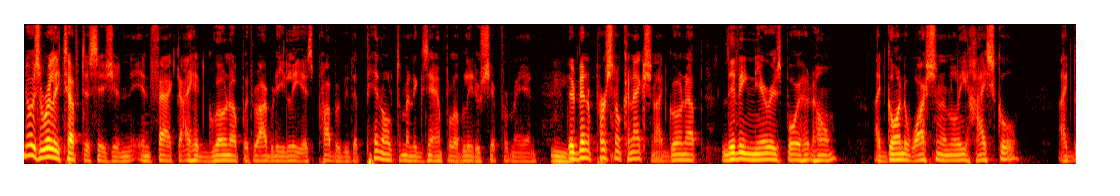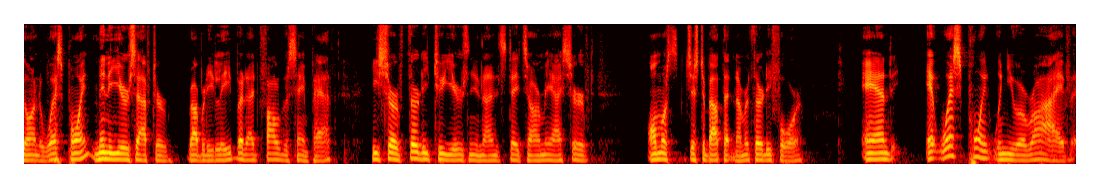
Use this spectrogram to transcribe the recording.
No, it was a really tough decision. In fact, I had grown up with Robert E. Lee as probably the penultimate example of leadership for me. And mm. there'd been a personal connection. I'd grown up living near his boyhood home. I'd gone to Washington Lee High School. I'd gone to West Point many years after Robert E. Lee, but I'd followed the same path. He served 32 years in the United States Army. I served almost just about that number, 34. And at West Point, when you arrive,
